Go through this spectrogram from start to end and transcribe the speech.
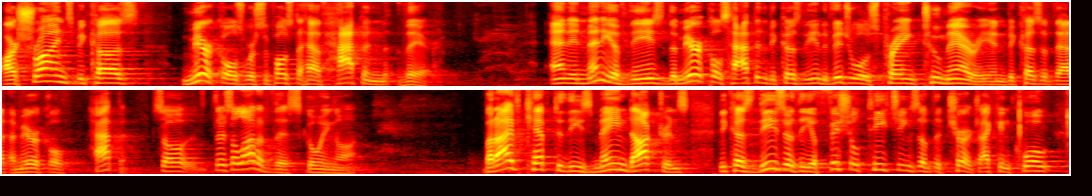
are shrines because miracles were supposed to have happened there. And in many of these, the miracles happened because the individual was praying to Mary and because of that a miracle happened. So there's a lot of this going on. But I've kept to these main doctrines because these are the official teachings of the church. I can quote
